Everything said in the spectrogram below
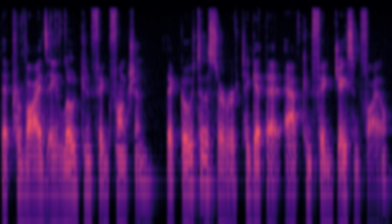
that provides a load config function that goes to the server to get that app config JSON file.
